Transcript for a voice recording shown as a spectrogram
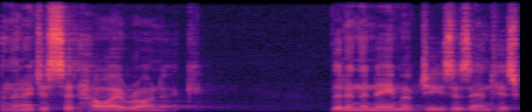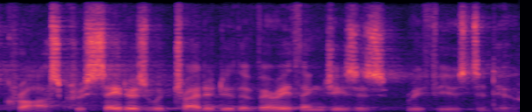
And then I just said, how ironic that in the name of Jesus and his cross, crusaders would try to do the very thing Jesus refused to do,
